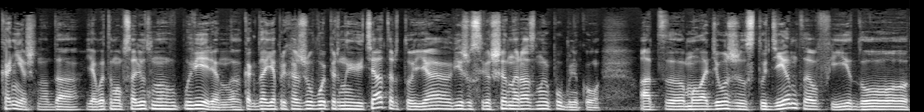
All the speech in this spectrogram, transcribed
Конечно, да. Я в этом абсолютно уверен. Когда я прихожу в оперный театр, то я вижу совершенно разную публику. от э, молодежи, студентов и до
